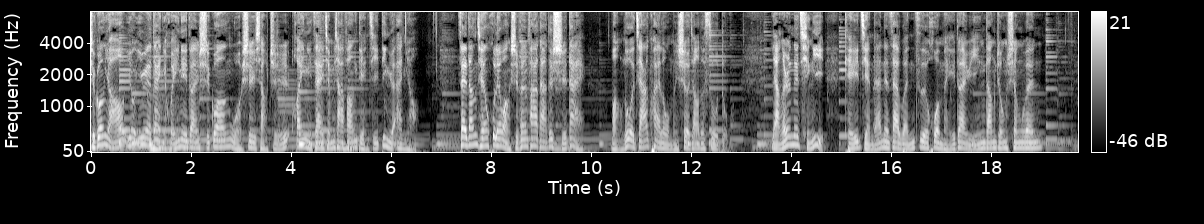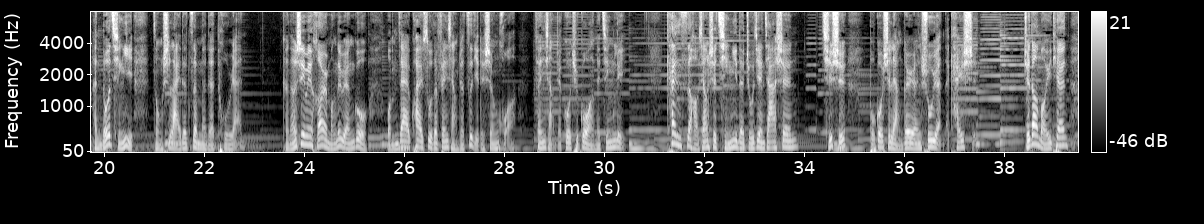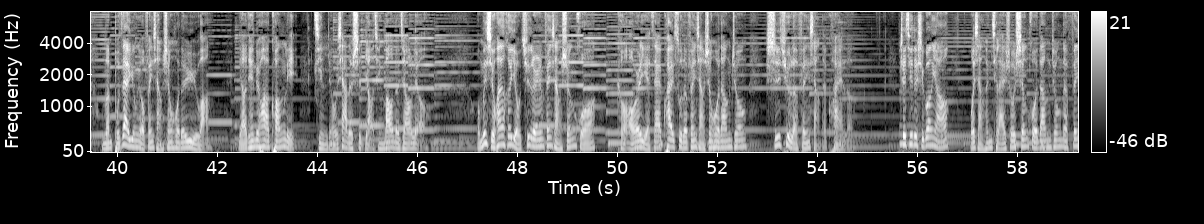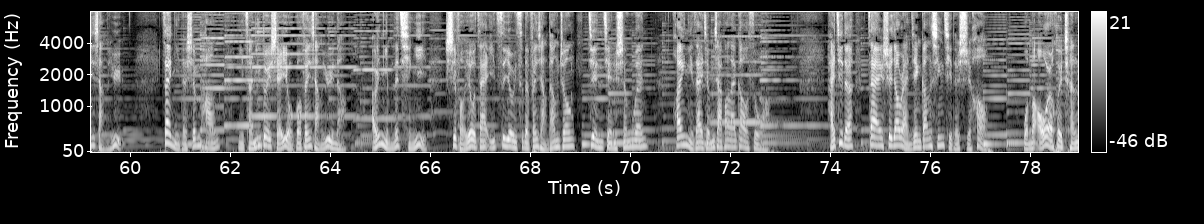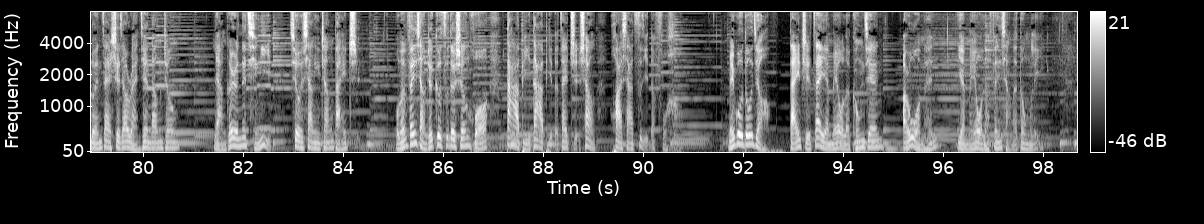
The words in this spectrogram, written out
时光谣用音乐带你回忆那段时光，我是小植，欢迎你在节目下方点击订阅按钮。在当前互联网十分发达的时代，网络加快了我们社交的速度，两个人的情谊可以简单的在文字或每一段语音当中升温。很多情谊总是来的这么的突然，可能是因为荷尔蒙的缘故，我们在快速的分享着自己的生活。分享着过去过往的经历，看似好像是情谊的逐渐加深，其实不过是两个人疏远的开始。直到某一天，我们不再拥有分享生活的欲望，聊天对话框里仅留下的是表情包的交流。我们喜欢和有趣的人分享生活，可偶尔也在快速的分享生活当中失去了分享的快乐。这期的时光谣。我想和你起来说生活当中的分享欲，在你的身旁，你曾经对谁有过分享欲呢？而你们的情谊是否又在一次又一次的分享当中渐渐升温？欢迎你在节目下方来告诉我。还记得在社交软件刚兴起的时候，我们偶尔会沉沦在社交软件当中，两个人的情谊就像一张白纸。我们分享着各自的生活，大笔大笔的在纸上画下自己的符号。没过多久，白纸再也没有了空间，而我们也没有了分享的动力。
